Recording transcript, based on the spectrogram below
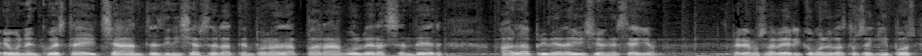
en una encuesta hecha antes de iniciarse la temporada para volver a ascender a la primera división este año. Esperemos a ver cómo les va a estos equipos.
